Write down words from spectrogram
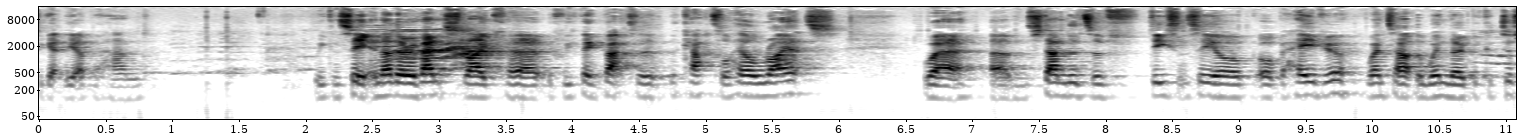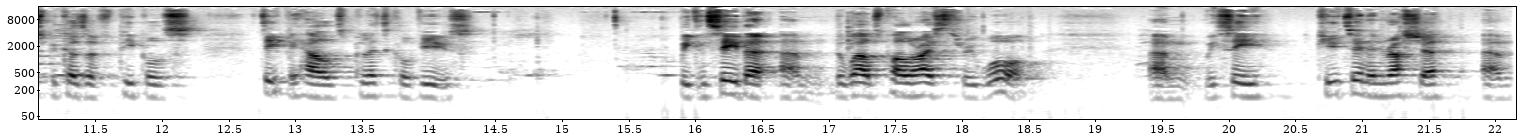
to get the upper hand. We can see it in other events like uh, if we think back to the Capitol Hill riots, where um, standards of decency or, or behaviour went out the window because, just because of people's deeply held political views. We can see that um, the world's polarized through war. Um, we see Putin in Russia um,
